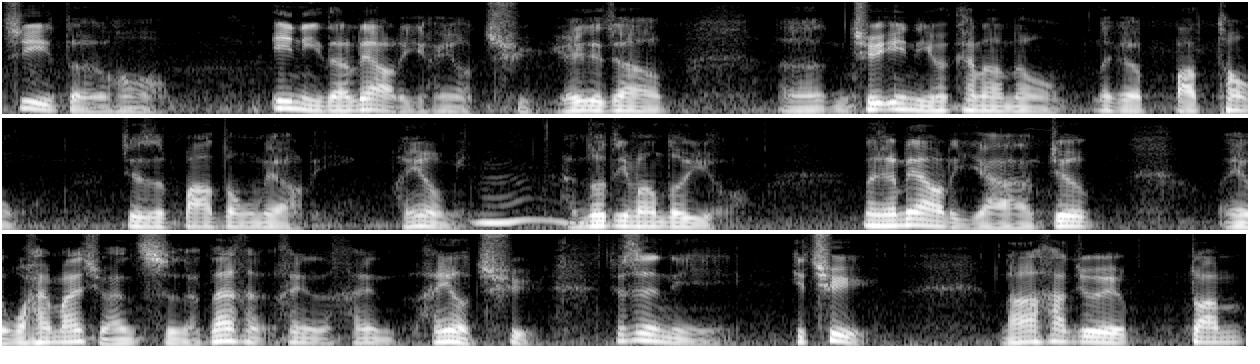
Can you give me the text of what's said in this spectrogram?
记得哈、哦，印尼的料理很有趣，有一个叫呃，你去印尼会看到那种那个巴通，就是巴东料理，很有名，很多地方都有。那个料理啊，就诶，我还蛮喜欢吃的，但很很很很有趣，就是你一去，然后他就会端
